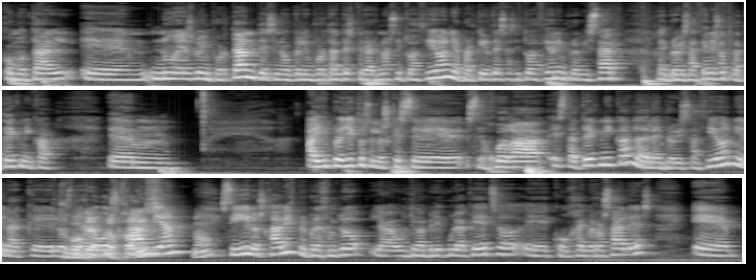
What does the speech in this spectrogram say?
como tal eh, no es lo importante, sino que lo importante es crear una situación y a partir de esa situación improvisar. La improvisación es otra técnica. Em, hay proyectos en los que se, se juega esta técnica, la de la improvisación, y en la que los Supongo que diálogos los Javis, cambian. ¿no? Sí, los Javis, pero por ejemplo, la última película que he hecho eh, con Jaime Rosales, eh,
